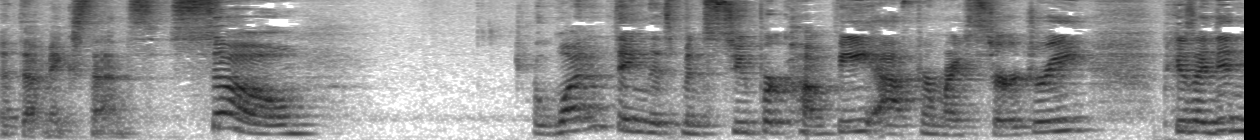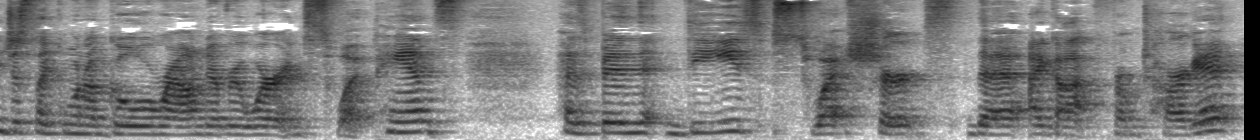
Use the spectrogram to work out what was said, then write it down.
if that makes sense. So one thing that's been super comfy after my surgery, because I didn't just like want to go around everywhere in sweatpants, has been these sweatshirts that I got from Target.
